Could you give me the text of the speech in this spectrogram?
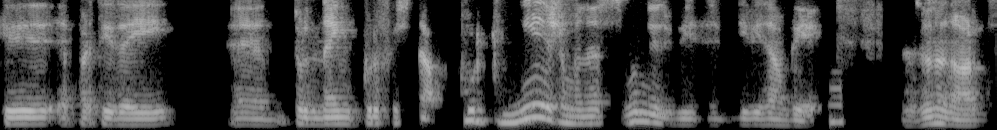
que, a partir daí, eh, tornei-me profissional. Porque mesmo na segunda divisão B, na Zona Norte,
